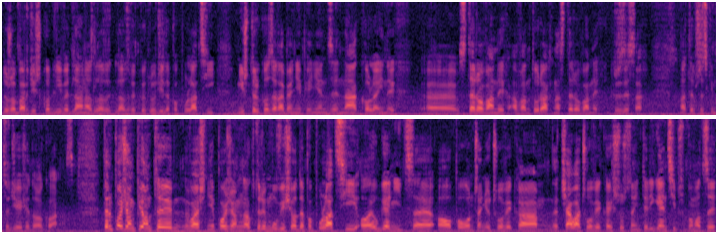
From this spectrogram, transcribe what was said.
dużo bardziej szkodliwy dla nas, dla, dla zwykłych ludzi, dla populacji, niż tylko zarabianie pieniędzy na kolejnych e, sterowanych awanturach, na sterowanych kryzysach, na tym wszystkim, co dzieje się dookoła nas. Ten poziom piąty, właśnie poziom, o którym mówi się o depopulacji, o eugenice, o połączeniu człowieka, ciała człowieka i sztucznej inteligencji przy pomocy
